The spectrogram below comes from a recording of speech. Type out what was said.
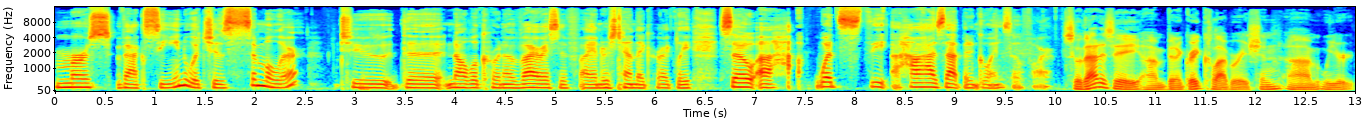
MERS vaccine, which is similar to the novel coronavirus, if I understand that correctly. So, uh, what's the how has that been going so far? So that has a um, been a great collaboration. Um, we are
